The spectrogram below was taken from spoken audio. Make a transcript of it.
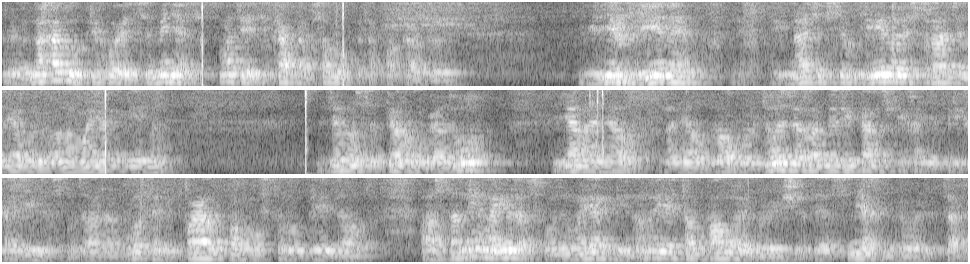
Э, На ходу приходится меняться. Смотрите, как обстановка это показывает. Где глины. Игнатий всю глину истратил, я говорю, она моя. В 91 году я нанял, нанял два бульдозера американских, они приходили сюда, работали, Павел помог 100 рублей дал. А остальные мои расходы, моя глина. Ну, я там полно, говорю, еще, это я смехом говорю, так,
